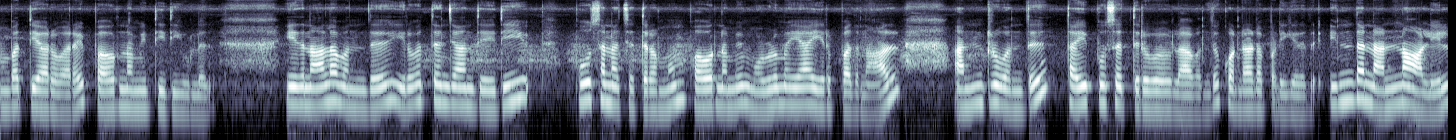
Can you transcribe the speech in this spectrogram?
ஐம்பத்தி ஆறு வரை பௌர்ணமி திதி உள்ளது. இதனால் வந்து இருபத்தஞ்சாந்தேதி பூச நட்சத்திரமும் பௌர்ணமி முழுமையாக இருப்பதனால் அன்று வந்து தைப்பூச திருவிழா வந்து கொண்டாடப்படுகிறது. இந்த நன்னாளில்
